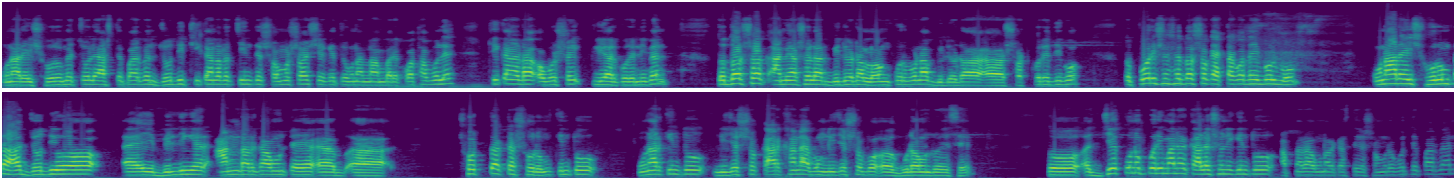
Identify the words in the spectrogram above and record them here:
ওনার এই শোরুমে চলে আসতে পারবেন। যদি ঠিকানাটা চিনতে সমস্যা হয়, সেক্ষেত্রে ওনার নাম্বারে কথা বলে ঠিকানাটা অবশ্যই ক্লিয়ার করে নেবেন। তো দর্শক, আমি আসলে আর ভিডিওটা লং করব না, ভিডিওটা শর্ট করে দিব। তো পরিশেষে দর্শক, একটা কথাই বলব। ওনার এই শোরুমটা যদিও এই বিল্ডিং এর আন্ডারগ্রাউন্ডে ছোট্ট একটা শোরুম, কিন্তু ওনার কিন্তু নিজস্ব কারখানা এবং নিজস্ব গুডাউন রয়েছে। তো যে কোনো পরিমাণের কালেকশনই কিন্তু আপনারা ওনার কাছ থেকে সংগ্রহ করতে পারবেন।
